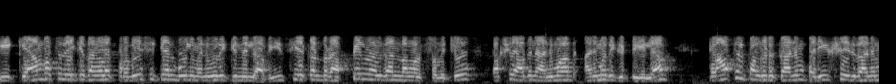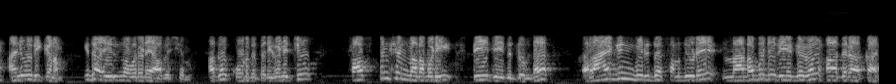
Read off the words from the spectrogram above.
ഈ ക്യാമ്പസിലേക്ക് തങ്ങളെ പ്രവേശിക്കാൻ പോലും അനുവദിക്കുന്നില്ല. വി സിയെ കണ്ടൊരു അപ്പീൽ നൽകാൻ തങ്ങൾ ശ്രമിച്ചു. പക്ഷേ അതിന് അനുമതി കിട്ടിയില്ല. ക്ലാസ്സിൽ പങ്കെടുക്കാനും പരീക്ഷ എഴുതാനും അനുവദിക്കണം. ഇതായിരുന്നു അവരുടെ ആവശ്യം. അത് കോടതി പരിഗണിച്ചു. സസ്പെൻഷൻ നടപടി സ്റ്റേ ചെയ്തിട്ടുണ്ട്. റാഗിംഗ് വിരുദ്ധ സമിതിയുടെ നടപടി രേഖകൾ ഹാജരാക്കാൻ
